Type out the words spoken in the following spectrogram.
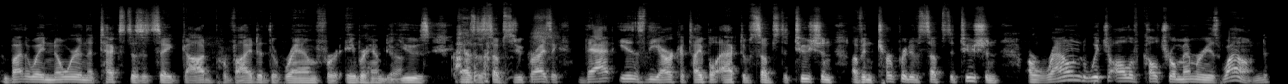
and by the way nowhere in the text does it say god provided the ram for abraham to Yeah. use as a substitute for isaac that is the archetypal act of substitution of interpretive substitution around which all of cultural memory is wound.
